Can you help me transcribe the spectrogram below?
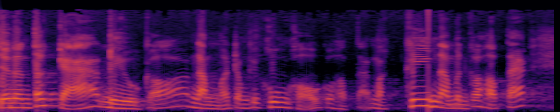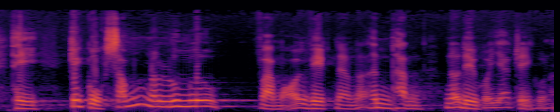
cho nên tất cả đều có nằm ở trong cái khuôn khổ của hợp tác. Mà khi nào mình có hợp tác thì cái cuộc sống nó luân lưu và mọi việc nào nó hình thành nó đều có giá trị của nó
